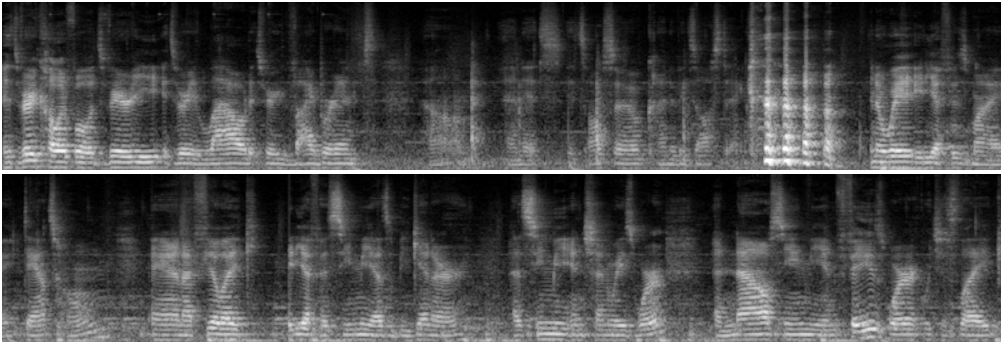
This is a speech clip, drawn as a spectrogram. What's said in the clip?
It's very colorful it's very it's very loud it's very vibrant um, and it's it's also kind of exhausting. In a way ADF is my dance home and I feel like ADF has seen me as a beginner has seen me in Shen Wei's work and now seeing me in Faye's work which is like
